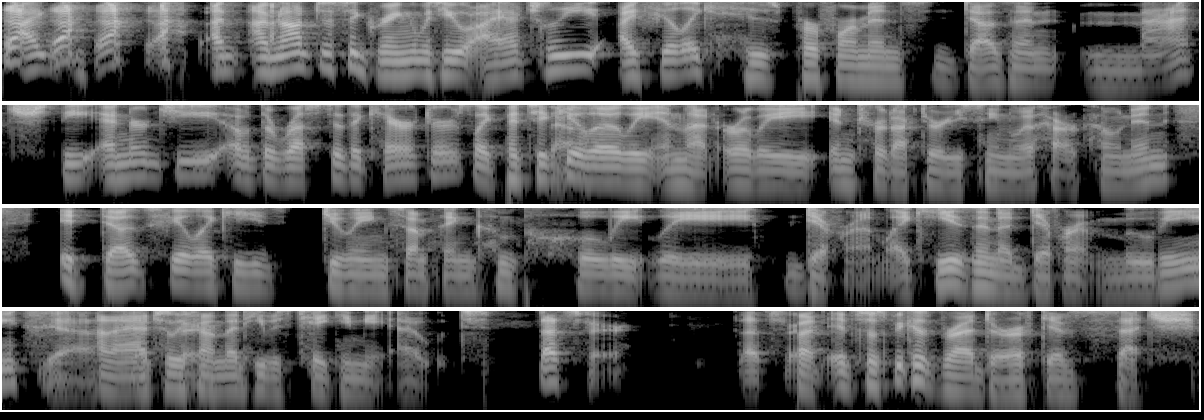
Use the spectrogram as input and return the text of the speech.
I, I'm, I'm not disagreeing with you. I actually I feel like his performance doesn't match the energy of the rest of the characters. Like particularly in that early introductory scene with Harkonnen, it does feel like he's doing something completely different. Like he is in a different movie, yeah, and I actually fair. found that he was taking me out. that's fair. That's fair. But it's just because Brad Dourif gives such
